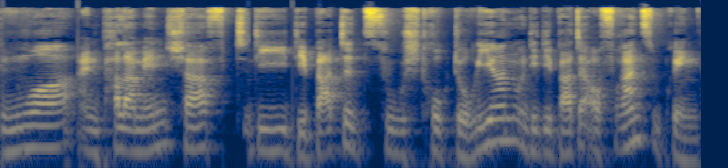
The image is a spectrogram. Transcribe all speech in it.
nur ein Parlament schafft, die Debatte zu strukturieren und die Debatte auch voranzubringen.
